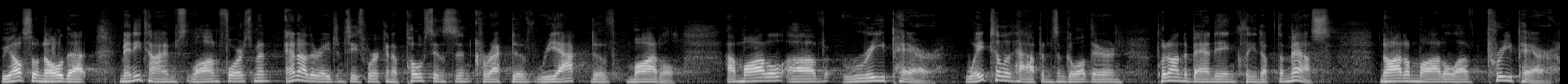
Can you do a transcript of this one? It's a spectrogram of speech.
We also know that many times law enforcement and other agencies work in a post incident corrective reactive model, a model of repair. Wait till it happens and go out there and put on the band aid and cleaned up the mess, not a model of prepare.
